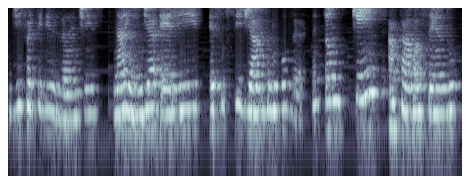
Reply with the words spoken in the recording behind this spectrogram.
de fertilizantes na Índia ele é subsidiado pelo governo. Então quem acaba sendo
